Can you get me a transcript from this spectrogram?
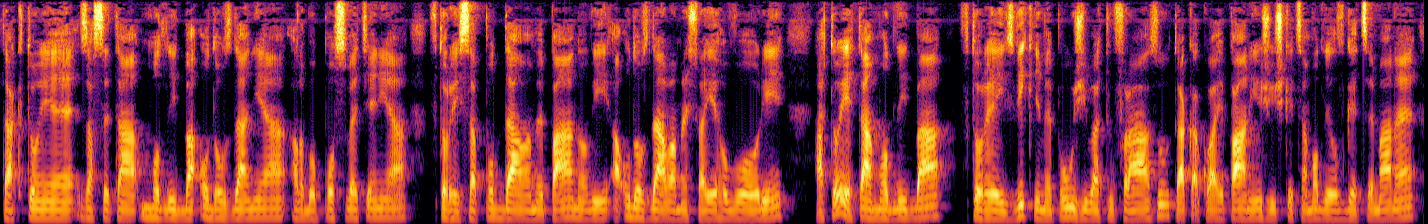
tak to je zase tá modlitba odovzdania alebo posvetenia, v ktorej sa poddávame pánovi a odovzdávame sa jeho vôli. A to je tá modlitba, v ktorej zvykneme používať tú frázu, tak ako aj pán Ježiš, keď sa modlil v Getsemane,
